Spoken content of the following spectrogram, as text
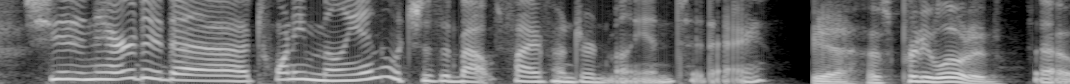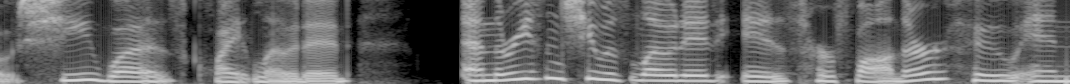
She had inherited uh, 20 million, which is about 500 million today. yeah, that's pretty loaded. So she was quite loaded. And the reason she was loaded is her father, who in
